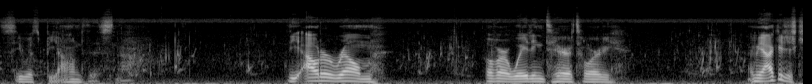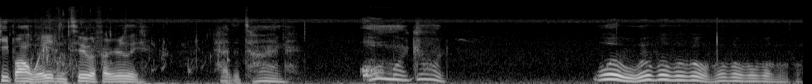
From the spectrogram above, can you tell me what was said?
See what's beyond this now the outer realm of our wading territory. I mean, I could just keep on wading too if I really had the time. Oh my god. Whoa, whoa, whoa, whoa, whoa, whoa, whoa, whoa, whoa, whoa.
